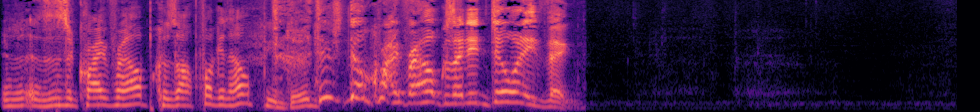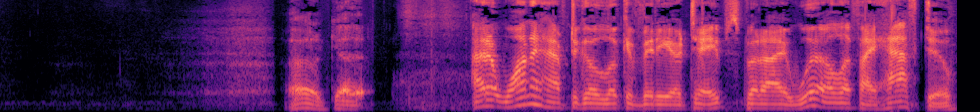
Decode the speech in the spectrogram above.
Is is this a cry for help? Because I'll fucking help you, dude. There's no cry for help because I didn't do anything. I don't get it. I don't want to have to go look at videotapes, but I will if I have to.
